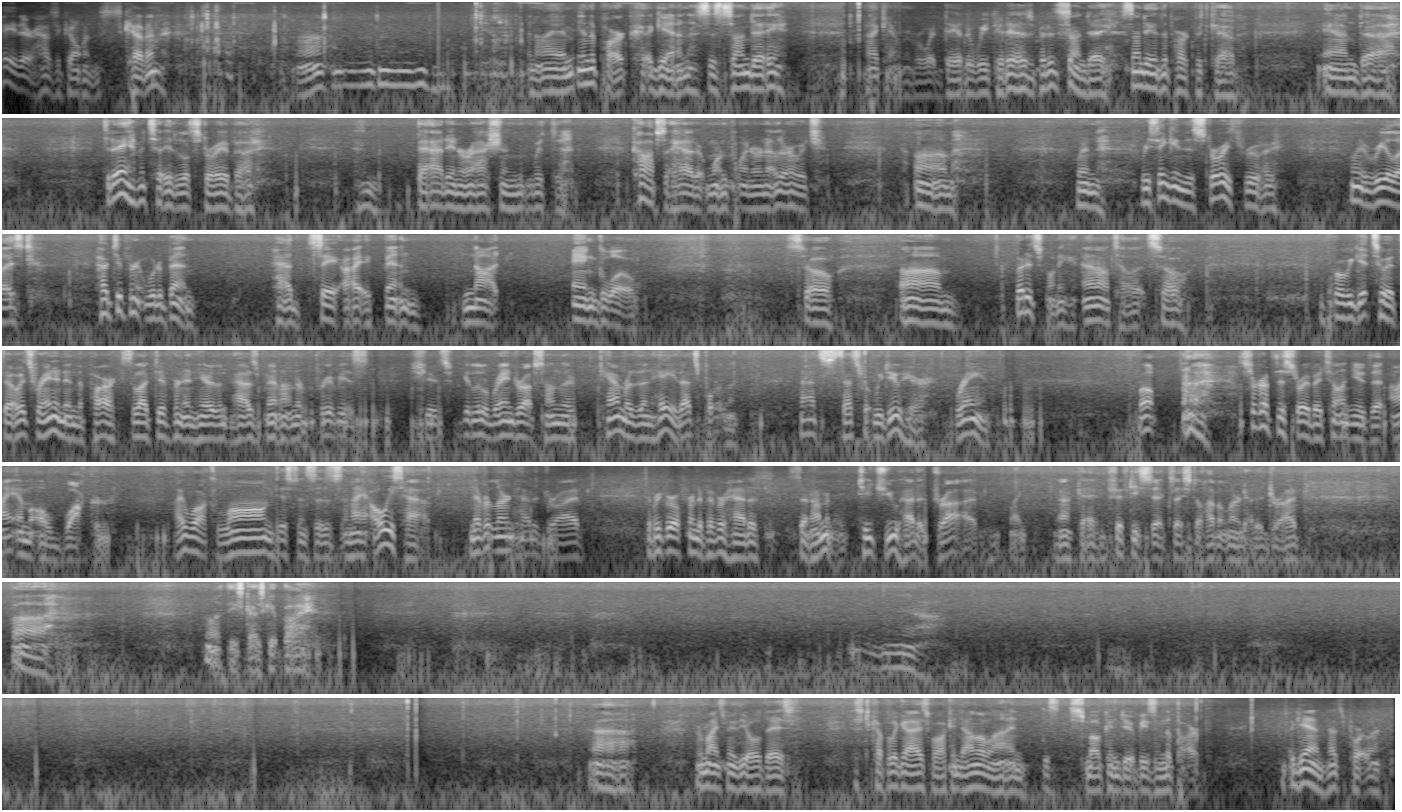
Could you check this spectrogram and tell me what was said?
Hey there, how's it going? This is Kevin. Uh, and I am in the park again. This is Sunday. I can't remember what day of the week it is, but it's Sunday. Sunday in the park with Kev. And uh, today I'm going to tell you a little story about bad interaction with the cops I had at one point or another, which, um, when rethinking this story through, I only realized how different it would have been had, say, I been not Anglo. So, um, but it's funny, and I'll tell it. So, before we get to it, though, it's raining in the park. It's a lot different in here than it has been on the previous shoots. If we get little raindrops on the camera, then hey, that's Portland. That's that's what we do here. Rain. Well, I'll start off this story by telling you that I am a walker. I walk long distances, and I always have. Never learned how to drive. Every girlfriend I've ever had has said, I'm going to teach you how to drive. I'm like, okay, I'm 56. I still haven't learned how to drive. Uh, I'll let these guys get by. Uh, reminds me of the old days. Just a couple of guys walking down the line, just smoking doobies in the park. Again, that's Portland.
